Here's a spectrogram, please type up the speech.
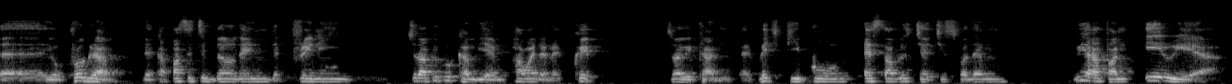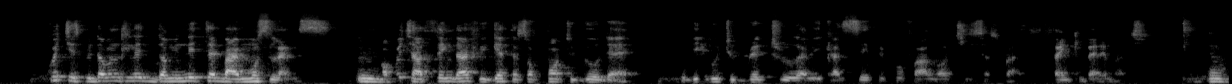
uh, your program, the capacity building, the training, so that people can be empowered and equipped, so that we can reach people, establish churches for them. We have an area which is predominantly dominated by Muslims, mm. of which I think that if we get the support to go there, we'll be able to break through and we can save people for our Lord Jesus Christ. Thank you very much. Mm.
